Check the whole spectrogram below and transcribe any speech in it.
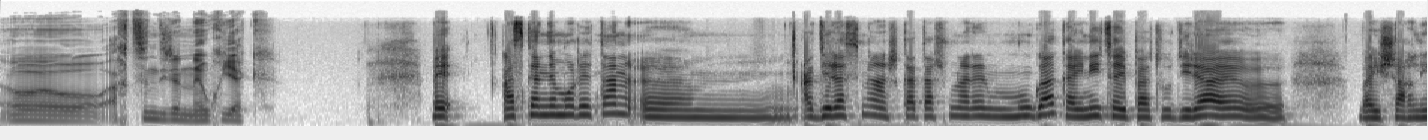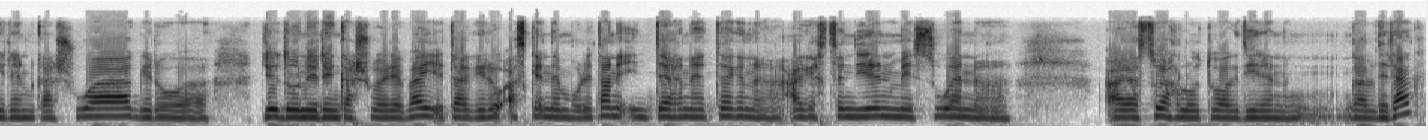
oh, hartzen diren neugriak? Be, azken demoretan, um, adierazmen askatasunaren mugak hainitza aipatu dira, eh, bai Charliren kasua, gero uh, Diodoneren kasua ere bai, eta gero azken denboretan interneten uh, agertzen diren mezuen uh, arazoak lotuak diren galderak.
